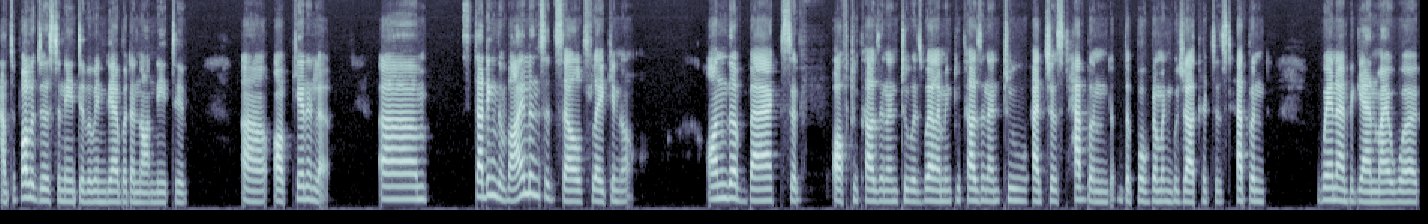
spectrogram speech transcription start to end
anthropologist, a native of India, but a non native uh, of Kerala. Um, studying the violence itself, like, you know, on the backs of, of 2002 as well. I mean, 2002 had just happened. The pogrom in Gujarat had just happened when I began my work,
